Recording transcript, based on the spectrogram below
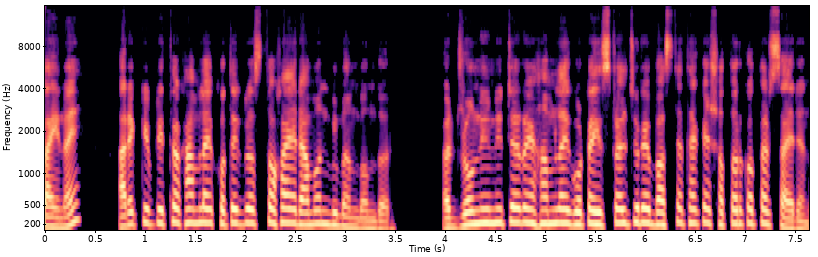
তাই নয়, আরেকটি পৃথক হামলায় ক্ষতিগ্রস্ত হয় রামন বিমানবন্দর। আর ড্রোন ইউনিটের হামলায় গোটা ইসরায়েল জুড়ে বাঁচতে থাকে সতর্কতার সাইরেন।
